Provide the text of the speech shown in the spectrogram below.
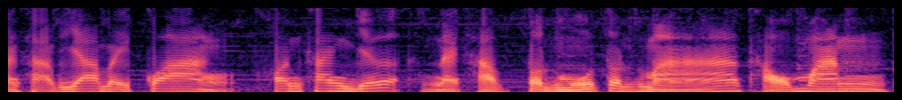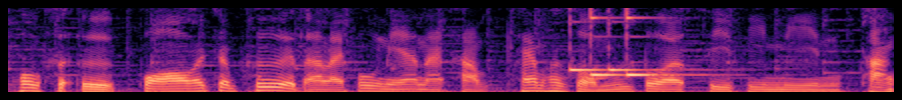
นะครับหญ้าใบกว้างค่อนข้างเยอะนะครับต้นหมูต้นหมาเถามัน พวกสะอึกปอวัชพืชอะไรพวกนี้นะครับให้ผสมตัวซีทีมีนถัง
